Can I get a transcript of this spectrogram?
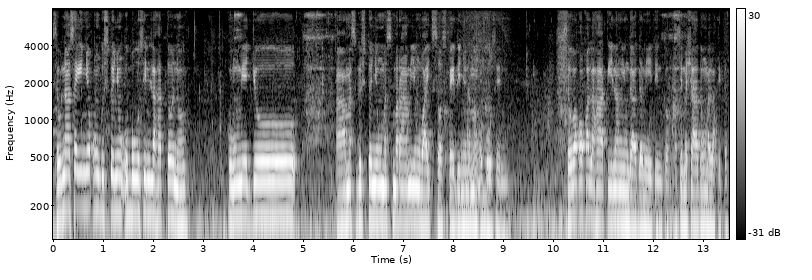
So, nasa inyo kung gusto nyong ubusin lahat to, no? Kung medyo uh, mas gusto nyong mas marami yung white sauce, pwede nyo namang ubusin. So ako kalahati lang yung gagamitin ko kasi masyadong malaki to.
